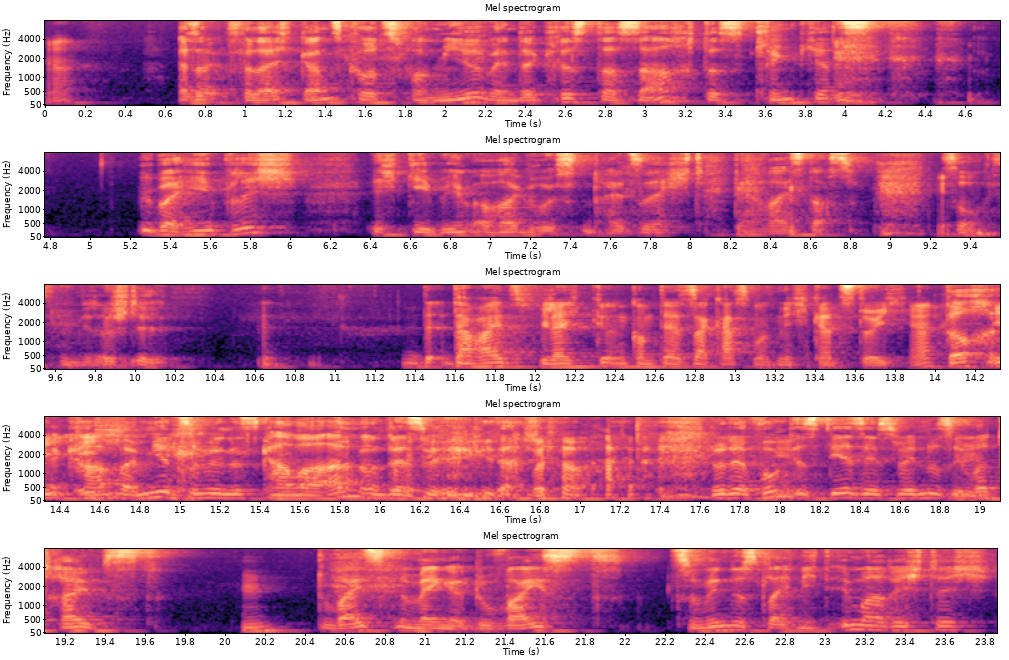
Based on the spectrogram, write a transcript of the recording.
Ja? Also vielleicht ganz kurz von mir, wenn der Chris das sagt, das klingt jetzt überheblich. Ich gebe ihm aber größtenteils recht. Der weiß das. So, ich bin wieder still da war jetzt, vielleicht kommt der Sarkasmus nicht ganz durch. Ja? Doch, er kam ich, bei mir zumindest kam er an und deswegen wieder. Nur der Punkt ist der, selbst wenn du es hm? übertreibst, hm? du weißt eine Menge, du weißt zumindest vielleicht nicht immer richtig,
